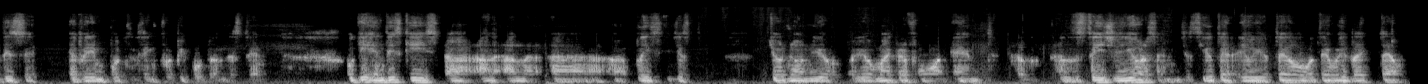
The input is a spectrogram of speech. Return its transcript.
this a very important thing for people to understand. Okay, in this case, uh, Anna, uh, uh, please just turn on your your microphone and uh, the stage is yours. I mean, just you tell you tell whatever you'd like to tell.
